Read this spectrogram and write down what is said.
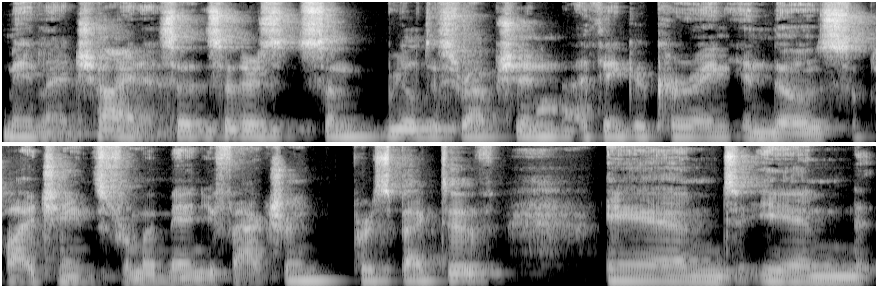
mainland China. So, so there's some real disruption, I think, occurring in those supply chains from a manufacturing perspective. And in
